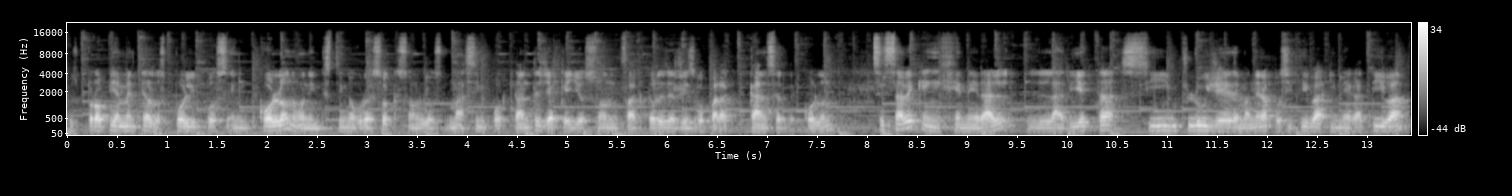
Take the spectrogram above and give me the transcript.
pues, propiamente a los pólipos en colon o en intestino grueso, que son los más importantes, ya que ellos son factores de riesgo para cáncer de colon. Se sabe que en general la dieta sí influye de manera positiva y negativa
